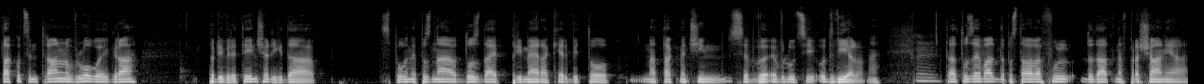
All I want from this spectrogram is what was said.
tako centralno vlogo igra pri vretenčarjih, da sploh ne poznajo do zdaj primera, kjer bi to na tak način se v evoluciji odvijalo. Ne. Mm. Ta, to zdaj valjda postavlja ful dodatna vprašanja,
